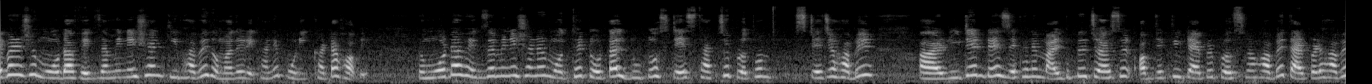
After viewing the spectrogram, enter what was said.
এবার আসে মোড অফ এক্সামিনেশন কীভাবে তোমাদের এখানে পরীক্ষাটা হবে। তো মোড অফ এক্সামিনেশনের মধ্যে টোটাল দুটো স্টেজ থাকছে। প্রথম স্টেজে হবে রিটেন টেস্ট যেখানে মাল্টিপল চয়েসের অবজেক্টিভ টাইপের প্রশ্ন হবে। তারপরে হবে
